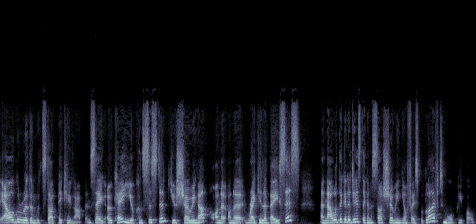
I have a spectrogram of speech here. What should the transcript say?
the algorithm would start picking up and saying, okay, you're consistent, you're showing up on a, on a regular basis. And now what they're going to do is they're going to start showing your Facebook Live to more people.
